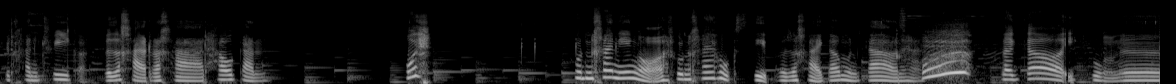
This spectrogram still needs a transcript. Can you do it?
ชุดคันทรีก่อนเราจะขายราคาเท่ากัน อุ้ยทุนแค่นี้เหรอ ทุนแค่หกสิบเราจะขายเก้าหมื่นเก้านะคะ แล้วก็อีกถุงหนึ่ง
